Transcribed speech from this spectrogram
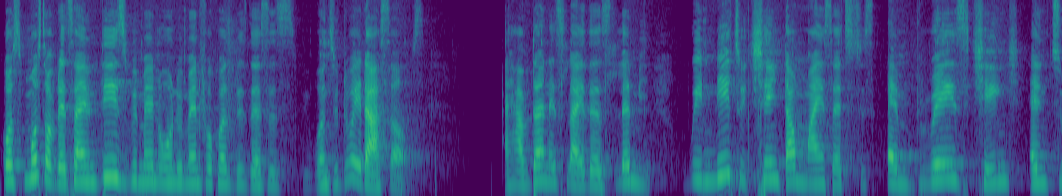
Because most of the time, these women owned, women focused businesses, we want to do it ourselves. I have done it like this. Let me. We need to change that mindset to embrace change and to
